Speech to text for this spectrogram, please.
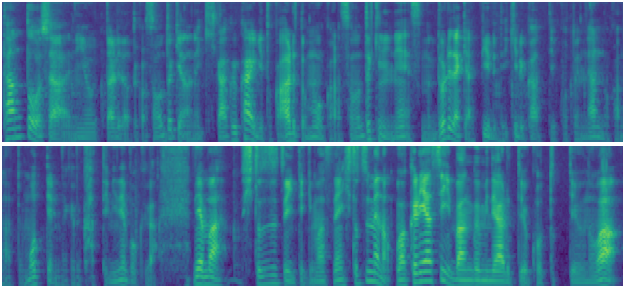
担当者によったりだとか、その時のね、企画会議とかあると思うから、その時にね、その、どれだけアピールできるかっていうことになるのかなって思ってるんだけど、勝手にね、僕が。で、まあ、一つずつ言ってきますね。一つ目の、わかりやすい番組であるっていうことっていうのは、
